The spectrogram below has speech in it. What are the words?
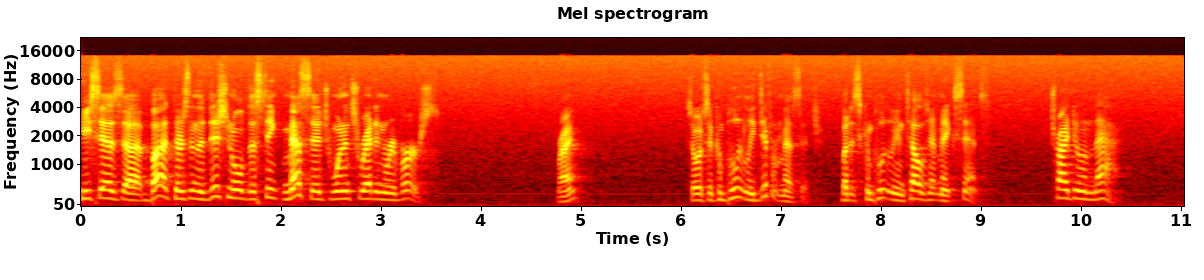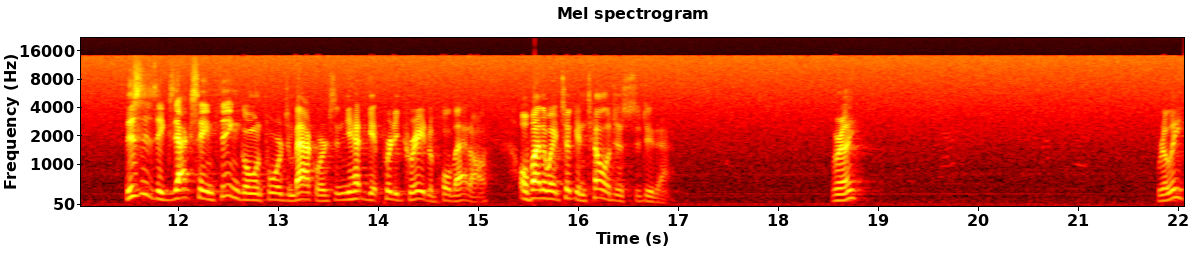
He says, uh, but there's an additional distinct message when it's read in reverse. Right? So it's a completely different message, but it's completely intelligent, makes sense. Try doing that. This is the exact same thing going forwards and backwards, and you had to get pretty creative to pull that off. Oh, by the way, it took intelligence to do that. Really? Really?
